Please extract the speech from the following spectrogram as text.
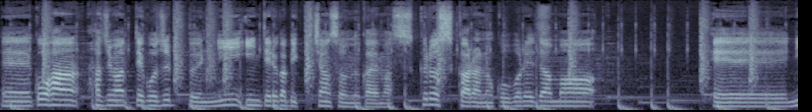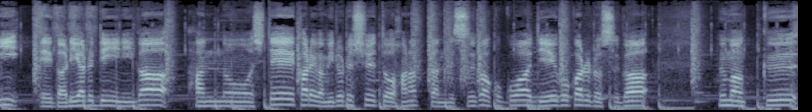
えー後半始まって50分にインテルがビッグチャンスを迎えます。クロスからのこぼれ球、えーに、えガリアルディーニが反応して彼がミドルシュートを放ったんですがここはディエゴ・カルロスがうまく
